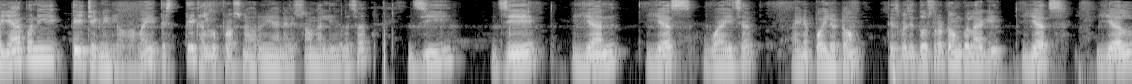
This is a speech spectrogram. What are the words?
यहाँ पनि त्यही टेक्निक लगाऊँ है। त्यस्तै खालको प्रश्नहरू यहाँनिर सँगालिएको छ। जी जे एन एस वाइ छ। होइन पहिलो टर्म। त्यसपछि दोस्रो टर्मको लागि H L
